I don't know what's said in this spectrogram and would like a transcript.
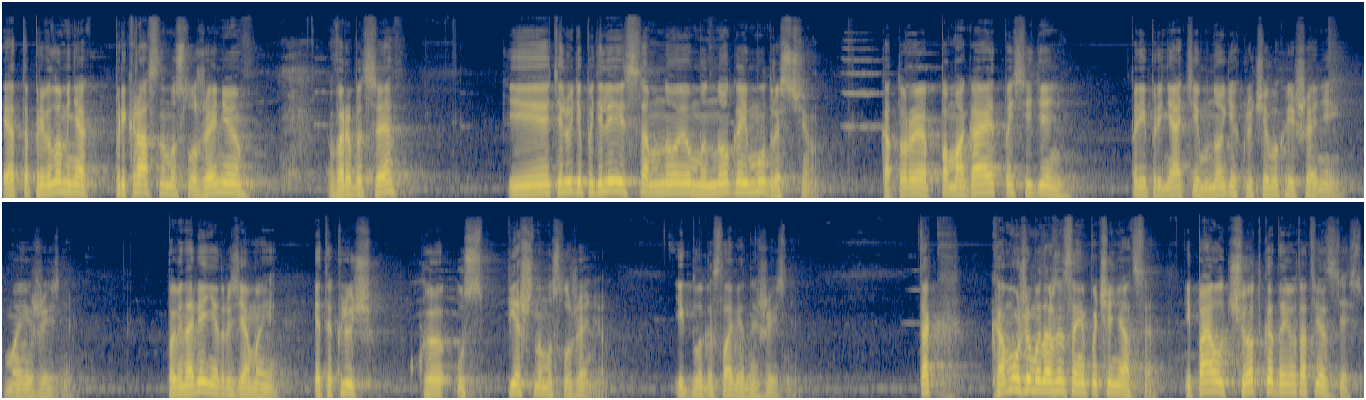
Это привело меня к прекрасному служению в РБЦ. И эти люди поделились со мною многой мудростью, которая помогает по сей день при принятии многих ключевых решений в моей жизни. Повиновение, друзья мои, это ключ к успешному служению и к благословенной жизни. Так кому же мы должны с вами подчиняться? И Павел четко дает ответ здесь.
